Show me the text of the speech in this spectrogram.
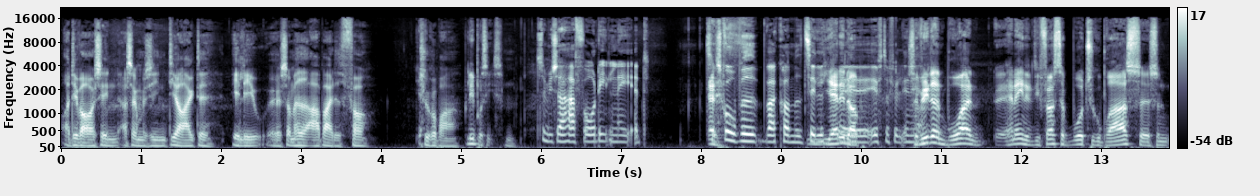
Og det var også en, altså kan man sige, en direkte elev, øh, som havde arbejdet for Tycho Brahe. Lige præcis. Som jo så har fordelen af, at teleskopet var kommet til Ja, øh, efterfølgende. Så virkeligheden bruger han, han er en af de første, der bruger Tycho Brahes øh, sådan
